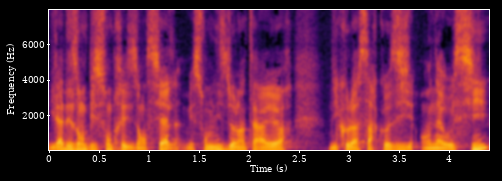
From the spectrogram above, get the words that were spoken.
Il a des ambitions présidentielles, mais son ministre de l'Intérieur, Nicolas Sarkozy, en a aussi.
